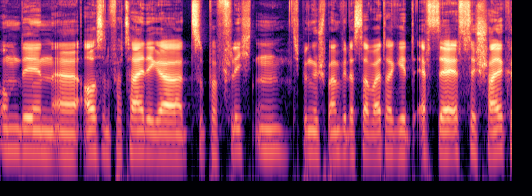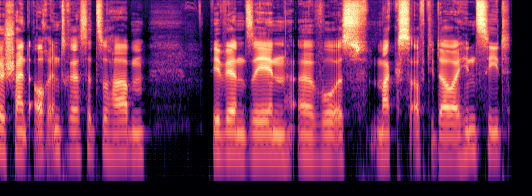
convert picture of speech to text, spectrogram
um den äh, Außenverteidiger zu verpflichten. Ich bin gespannt, wie das da weitergeht. Der FC Schalke scheint auch Interesse zu haben. Wir werden sehen, äh, wo es Max auf die Dauer hinzieht.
